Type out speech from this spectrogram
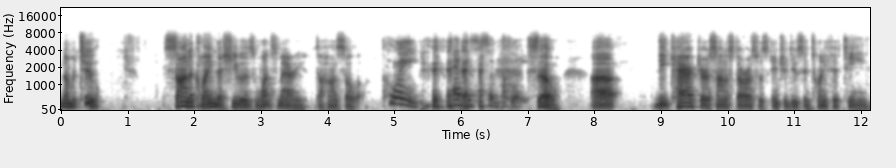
Number two, Sana claimed that she was once married to Han Solo. Claim. Emphasis on claim. So, uh, the character Sana Starros was introduced in 2015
